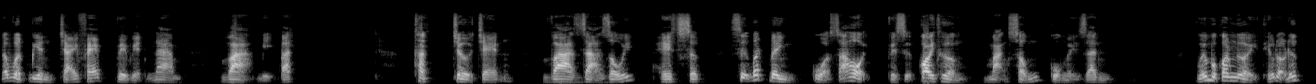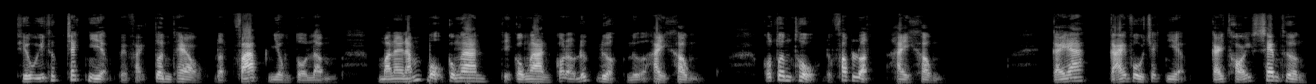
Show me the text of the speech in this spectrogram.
đã vượt biên trái phép về Việt Nam và bị bắt. Thật chờ chén và giả dối hết sức sự bất bình của xã hội về sự coi thường mạng sống của người dân. Với một con người thiếu đạo đức thiếu ý thức trách nhiệm về phải tuân theo luật pháp như ông Tô Lâm, mà nay nắm bộ công an thì công an có đạo đức được nữa hay không? Có tuân thủ được pháp luật hay không? Cái ác, cái vô trách nhiệm, cái thói xem thường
